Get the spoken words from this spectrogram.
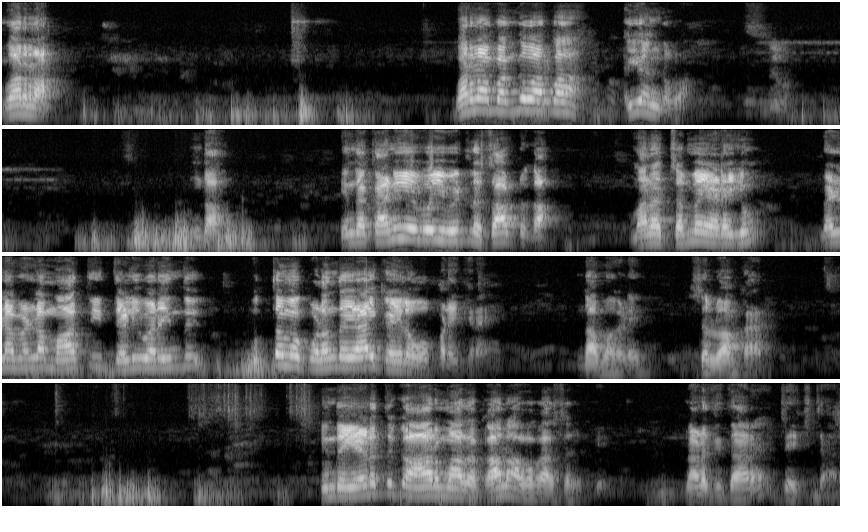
வர்றான் வரலாம் அங்க வாப்பா. ஐயா அங்க வா. இந்தா. இந்த கனியை போய் வீட்டில் சாப்பிட்டுக்கா. மனச்செம்மை அடையும். மெல்ல மெல்ல மாற்றி தெளிவடைந்து உத்தம குழந்தையாய் கையில் ஒப்படைக்கிறேன். இந்தா மகளே செல்வாக்கார். இந்த இடத்துக்கு ஆறு மாத கால அவகாசம் இருக்கு. நடத்தி தரேன் ஜெயிச்சு தார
